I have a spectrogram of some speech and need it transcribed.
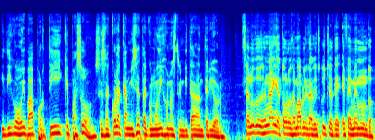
y digo, hoy va por ti, ¿qué pasó? Se sacó la camiseta, como dijo nuestra invitada anterior. Saludos de a todos los amables radioescuchas de FM Mundo.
